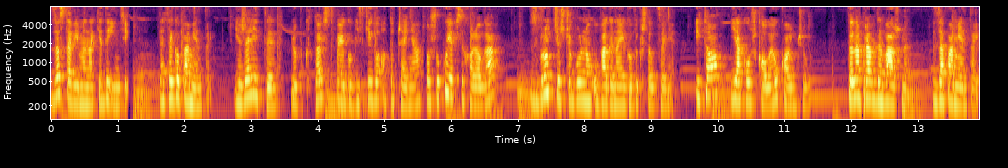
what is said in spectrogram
zostawimy na kiedy indziej. Dlatego pamiętaj, jeżeli ty lub ktoś z Twojego bliskiego otoczenia poszukuje psychologa, zwróćcie szczególną uwagę na jego wykształcenie i to, jaką szkołę ukończył. To naprawdę ważne. Zapamiętaj,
